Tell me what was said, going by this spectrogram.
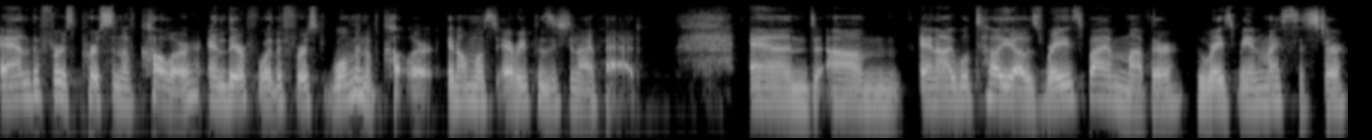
and the first person of color, and therefore the first woman of color in almost every position I've had. And um, and I will tell you, I was raised by a mother who raised me and my sister,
